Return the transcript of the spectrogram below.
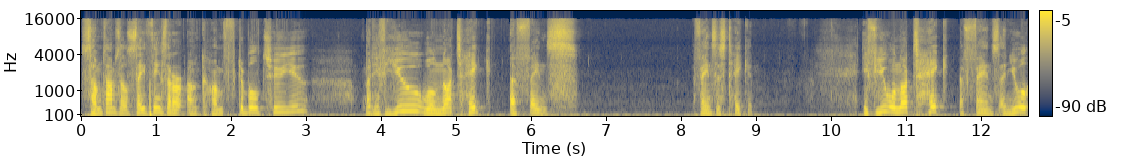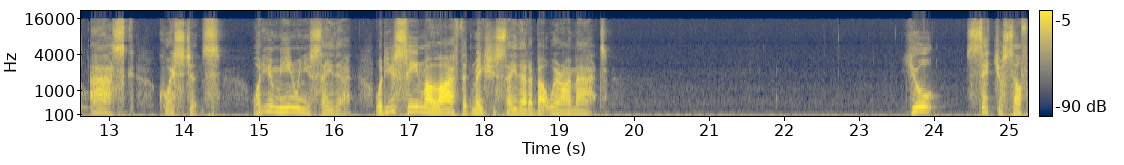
Sometimes they'll say things that are uncomfortable to you. But if you will not take offense, offense is taken. If you will not take offense and you will ask questions, what do you mean when you say that? What do you see in my life that makes you say that about where I'm at? You'll set yourself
